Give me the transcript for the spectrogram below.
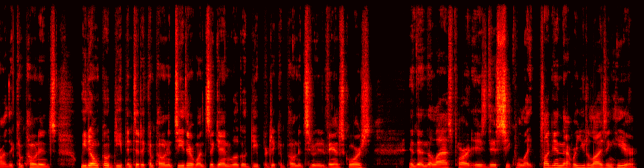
are the components. We don't go deep into the components either. Once again, we'll go deeper to components in an advanced course. And then the last part is this SQLite plugin that we're utilizing here.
